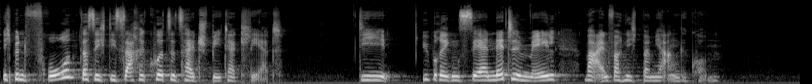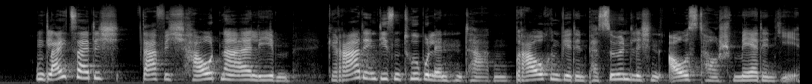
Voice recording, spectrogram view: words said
Ich bin froh, dass sich die Sache kurze Zeit später klärt. Die übrigens sehr nette Mail war einfach nicht bei mir angekommen. Und gleichzeitig darf ich hautnah erleben, gerade in diesen turbulenten Tagen brauchen wir den persönlichen Austausch mehr denn je.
